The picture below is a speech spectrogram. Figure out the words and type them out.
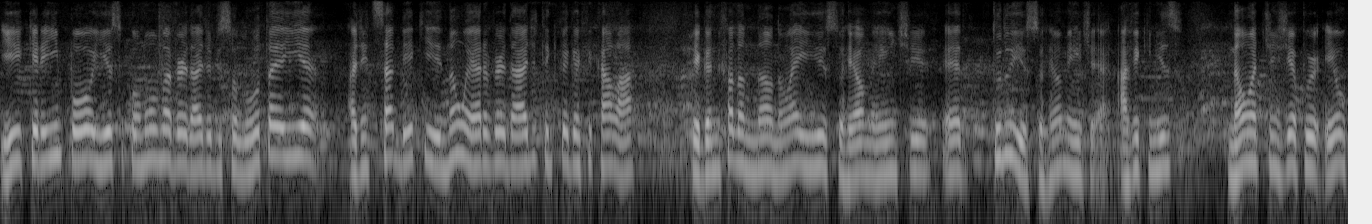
e querer impor isso como uma verdade absoluta e a gente saber que não era verdade tem que pegar e ficar lá pegando e falando não não é isso realmente é tudo isso realmente a fake news não atingia por eu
